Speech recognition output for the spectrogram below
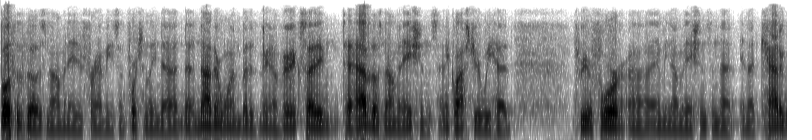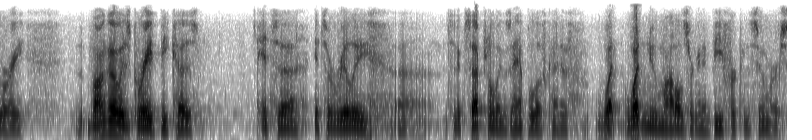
both of those nominated for Emmys. Unfortunately, neither one, but you know, very exciting to have those nominations. I think last year we had three or four uh, Emmy nominations in that in that category. Vongo is great because it's a it's a really uh, it's an exceptional example of kind of what what new models are going to be for consumers.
